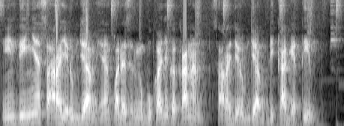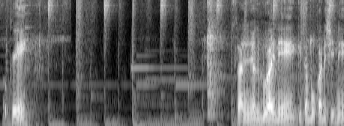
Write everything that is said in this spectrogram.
intinya searah jarum jam ya pada saat ngebukanya ke kanan searah jarum jam dikagetin oke Selanjutnya kedua ini kita buka di sini.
